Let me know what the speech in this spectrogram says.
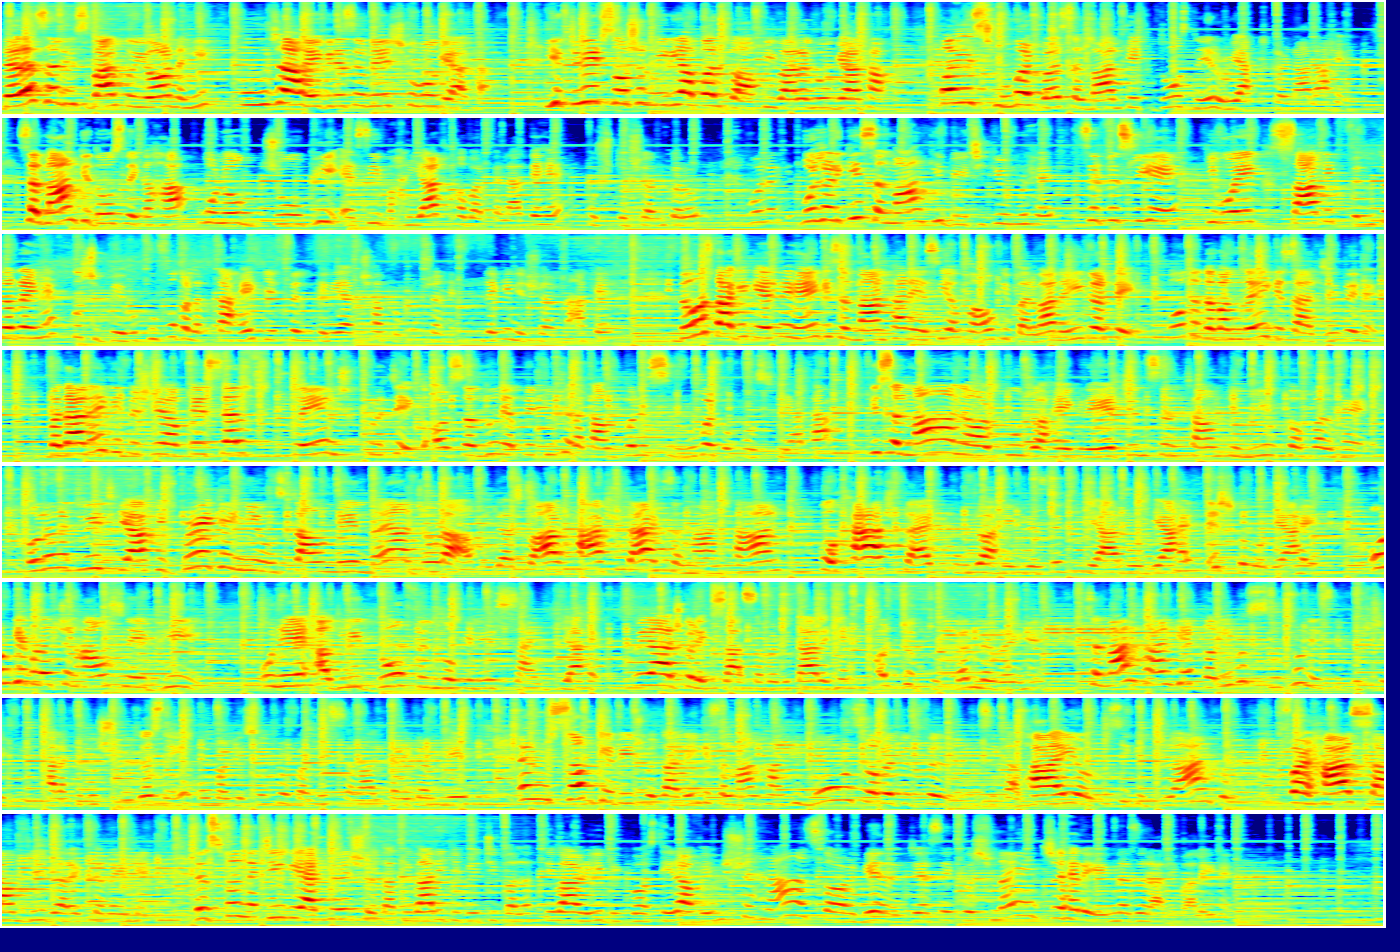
दरअसल इस बार कोई और नहीं, पूजा हेगड़े से उन्हें इश्क हो गया था। ये ट्वीट सोशल मीडिया पर काफ़ी वायरल हो गया था। वही इस ह्यूमर पर सलमान के एक दोस्त ने रिएक्ट कर डाला है। सलमान के दोस्त ने कहा, वो लोग जो भी ऐसी वाहियात खबर फैलाते हैं, कुछ तो शर्म करो। वो लड़की वो लड़की सलमान की बेटी की उम्र है। सिर्फ़ इसलिए कि वो एक साथ एक फ़िल्म कर रहे हैं। कुछ बेवकूफ़ों को लगता है कि फ़िल्म के लिए अच्छा प्रमोशन है, लेकिन ये शर्मनाक है। दोस्त आगे कहते हैं कि सलमान खान ऐसी अफवाहों की परवाह नहीं करते। वो तो दबंगई के साथ जीते हैं। बता दें कि पिछले हफ़्ते सेल्फ क्लेम्ड क्रिटिक और संधू ने अपने ट्विटर अकाउंट पर इस रूमर को पोस्ट किया था कि सलमान और पूजा हेगड़े टिंसल टाउन के न्यू कपल हैं। उन्होंने ट्वीट किया कि ब्रेकिंग न्यूज़ टाउन में नया जोड़ा। Mega star hashtag Salman Khan को हैशटैग पूजा हेगड़े से प्यार हो गया है, इश्क हो गया है। उनके प्रोडक्शन हाउस ने भी उन्हें अगली दो फ़िल्मों के लिए साइन किया है। वे आजकल एक साथ सफ़र बिता रहे हैं और चुप चुप कर मिल रहे हैं। सलमान खान के करीब सूत्रों ने इसकी हालाँकि कुछ यूज़र्स ने उम्र के सूत्रों पर भी सवाल खड़े कर दिए। इन सब के बीच बता दें कि सलमान खान की मोस्ट अवेटेड फ़िल्म किसी का भाई और किसी की जान को फरहाद सामजी डायरेक्ट कर रहे हैं। इस फ़िल्म में टीवी एक्ट्रेस श्वेता तिवारी की बेटी पलक तिवारी बिग बॉस तेरा फ़िल्म शहनाज कौर गिल जैसे कुछ नए चेहरे नज़र आने वाले हैं।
